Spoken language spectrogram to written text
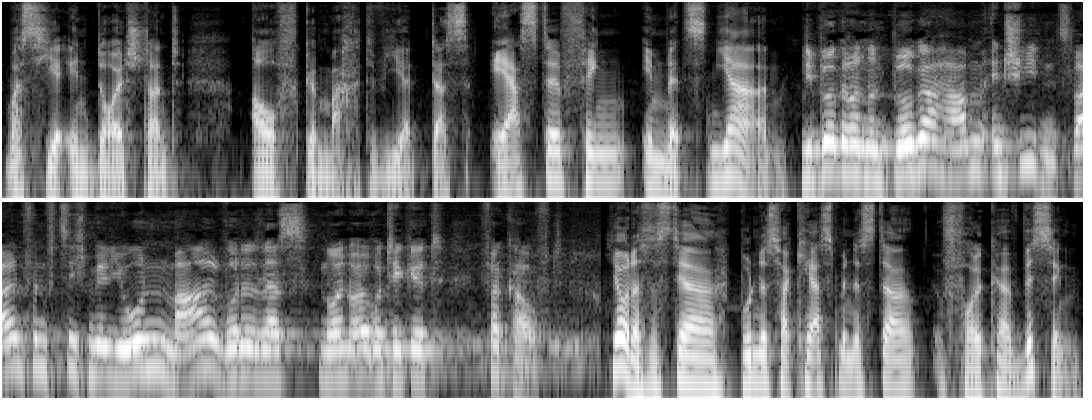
was hier in Deutschland aufgemacht wird. Das erste fing im letzten Jahr an. Die Bürgerinnen und Bürger haben entschieden. 52 Millionen Mal wurde das 9-Euro-Ticket verkauft. Ja, das ist der Bundesverkehrsminister Volker Wissing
